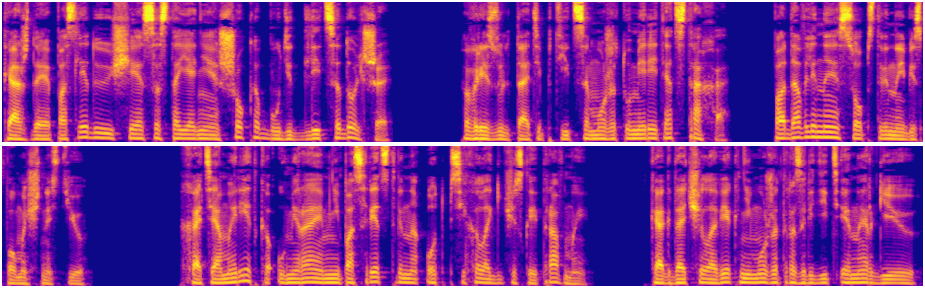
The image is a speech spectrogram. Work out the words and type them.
каждое последующее состояние шока будет длиться дольше. В результате птица может умереть от страха, подавленная собственной беспомощностью. Хотя мы редко умираем непосредственно от психологической травмы, когда человек не может разрядить энергию,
